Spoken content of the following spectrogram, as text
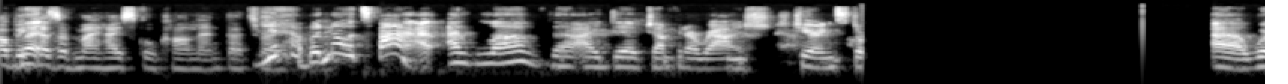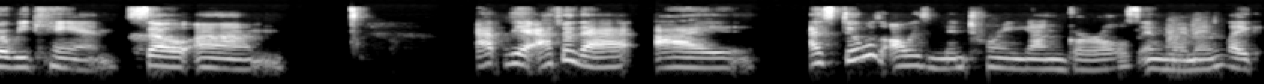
Oh, because but, of my high school comment. That's right. Yeah, but no, it's fine. I, I love the idea of jumping around and sharing stories uh, where we can. So, um, at, yeah, after that, I I still was always mentoring young girls and women. Like,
